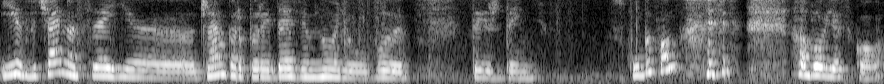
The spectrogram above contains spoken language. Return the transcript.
І, звичайно, цей е, джемпер перейде зі мною в тиждень з кубиком. Обов'язково.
